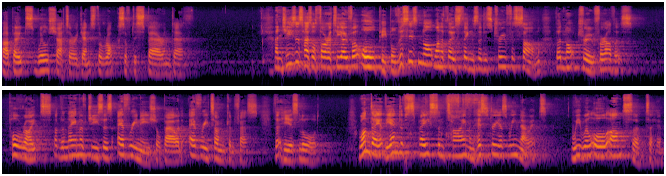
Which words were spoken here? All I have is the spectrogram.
our boats will shatter against the rocks of despair and death. And Jesus has authority over all people. This is not one of those things that is true for some, but not true for others. Paul writes, At the name of Jesus, every knee shall bow and every tongue confess that he is Lord. One day, at the end of space and time and history as we know it, we will all answer to him.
